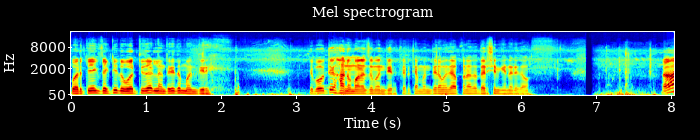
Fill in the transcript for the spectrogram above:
वरती एक्झॅक्ट इथं वरती चढल्यानंतर इथं मंदिर आहे. ते बहुतेक हनुमानाचं मंदिर तर त्या मंदिरामध्ये आपण आता दर्शन घेणार आहे जाऊन हा?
